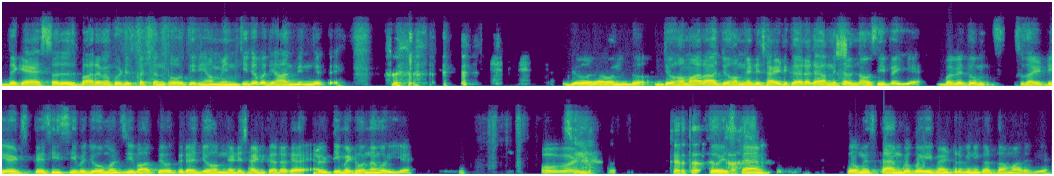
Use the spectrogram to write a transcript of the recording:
देख ऐसा इस बारे में कोई डिस्कशन तो होती नहीं हम इन चीज़ों पर ध्यान भी नहीं देते। जो हो रहा है होने दो जो हमारा जो हमने डिसाइड कर रखा है हमने चलना उसी पे ही है। भले तुम सोसाइटी हेड्स पे सीसी पे जो मर्ज़ी बातें होती रहे जो हमने डिसाइड कर रखा है अल्टीमेट होना वही है। ओ गॉड सही करता तो रहता। स्पैम तो हम स्पैम को कोई मैटर भी नहीं करता हमारे लिए।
